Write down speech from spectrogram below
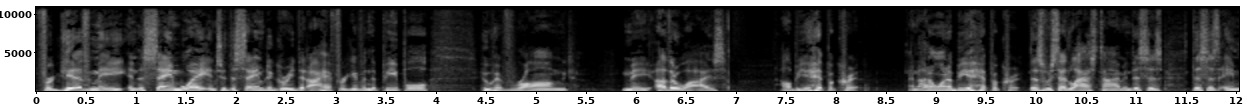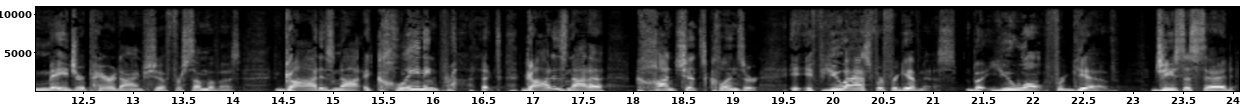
Forgive me in the same way and to the same degree that I have forgiven the people who have wronged me. Otherwise, I'll be a hypocrite. And I don't want to be a hypocrite. As we said last time, and this is, this is a major paradigm shift for some of us. God is not a cleaning product. God is not a conscience cleanser. If you ask for forgiveness, but you won't forgive, Jesus said,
